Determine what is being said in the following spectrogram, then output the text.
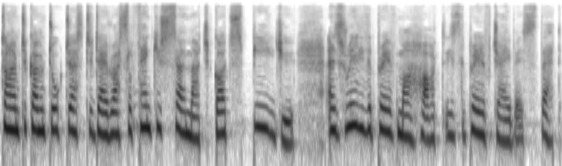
time to come and talk to us today, Russell. Thank you so much. God speed you. And it's really the prayer of my heart, is the prayer of Jabez, that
